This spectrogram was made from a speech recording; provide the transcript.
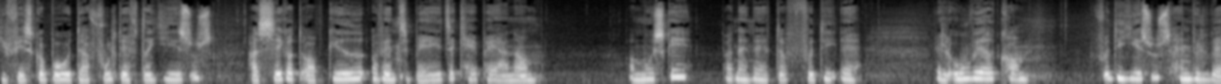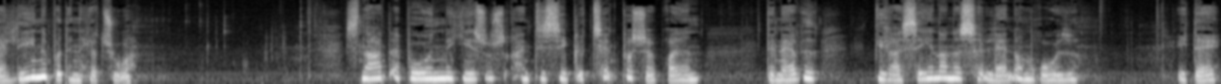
De fiskerbåde, der er fulgt efter Jesus, har sikkert opgivet at vende tilbage til Kapernaum. Og måske var det netop fordi, at, eller uværet kom, fordi Jesus han ville være alene på den her tur. Snart er båden med Jesus og hans disciple tæt på søbredden. Den er ved Girasenernes landområde. I dag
